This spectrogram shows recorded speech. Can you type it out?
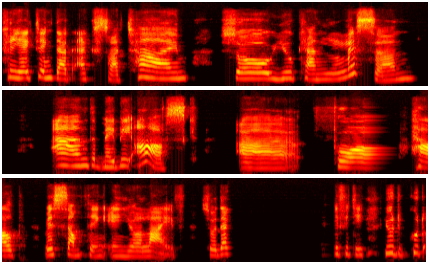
creating that extra time so you can listen and maybe ask uh, for help with something in your life. So that activity you could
